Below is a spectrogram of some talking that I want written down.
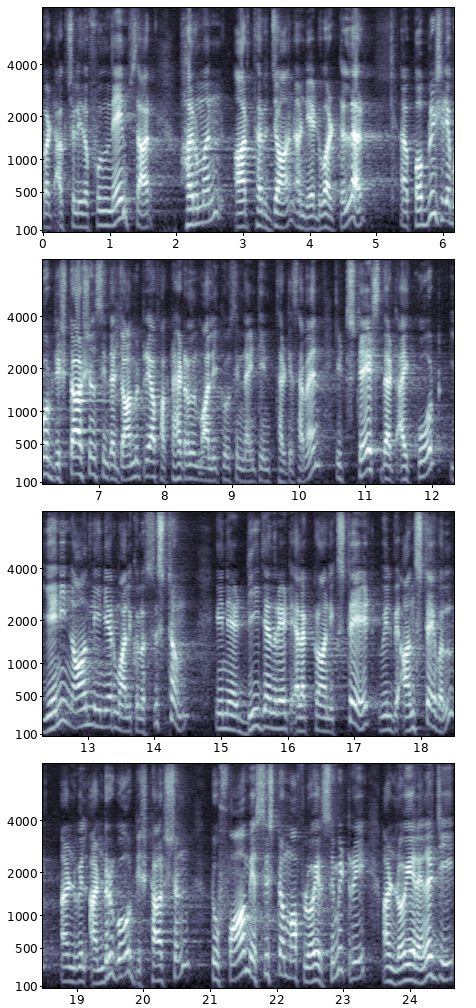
but actually the full names are Hermann Arthur Jahn and Edward Teller uh, published about distortions in the geometry of octahedral molecules in 1937. It states that I quote any nonlinear molecular system in a degenerate electronic state will be unstable and will undergo distortion to form a system of lower symmetry and lower energy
